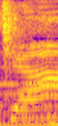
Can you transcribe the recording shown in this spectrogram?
sky,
